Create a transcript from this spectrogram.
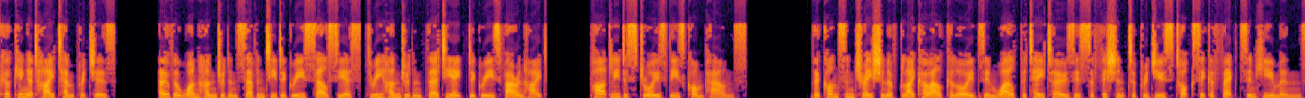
Cooking at high temperatures, over 170 degrees Celsius 338 degrees Fahrenheit partly destroys these compounds. The concentration of glycoalkaloids in wild potatoes is sufficient to produce toxic effects in humans.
